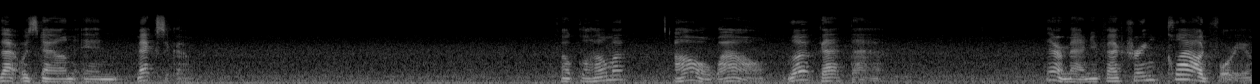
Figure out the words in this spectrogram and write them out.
that was down in Mexico. Oklahoma? Oh, wow. Look at that. They're manufacturing cloud for you.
